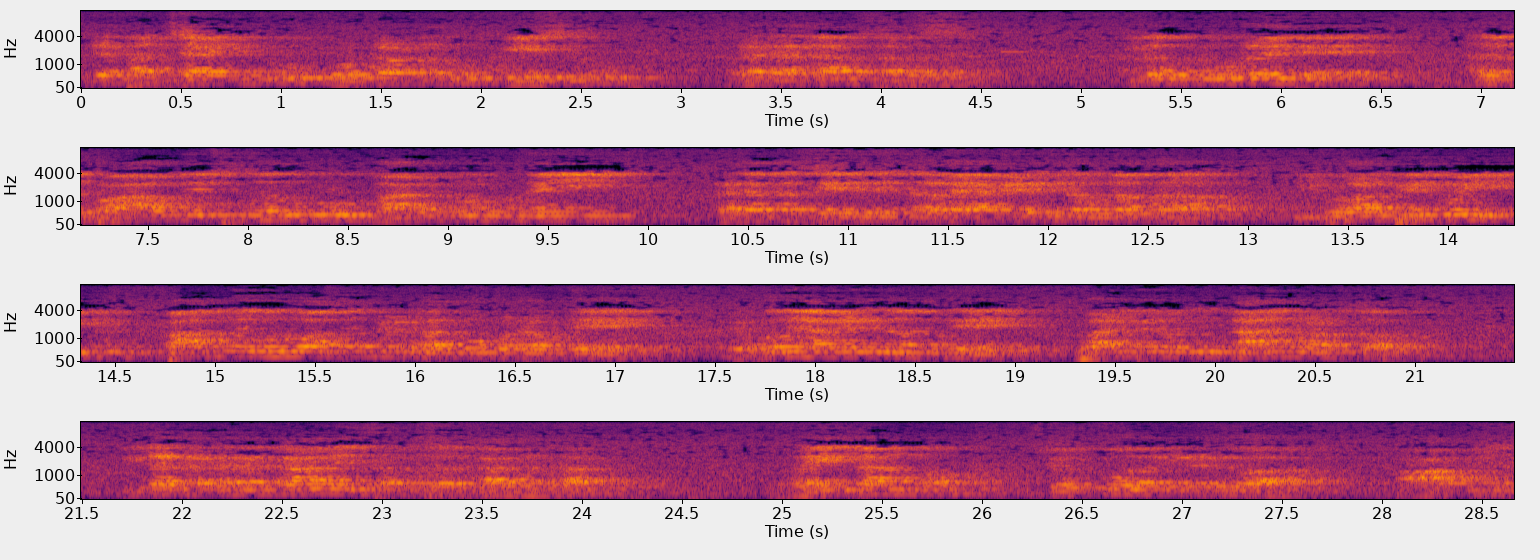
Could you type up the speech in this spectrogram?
అంటే పంచాయతీలు కొట్లాటలు కేసులు రకరకాల సమస్యలు. ఇక కొన్ని ఊళ్ళో అయితే అసలు బాగు చేసుకున్నారు బాగా ఉన్నాయి. రకరకాల చేతి నలభై యాభై ఏళ్ళ ఉన్నా కూడా ఇప్పుడు వాళ్ళ పేరు పోయి పాత ఎవరు అసైన్మెంట్ కనుక్కోకుండా ఉంటే ఎప్పుడో యాభై ఏళ్ళు కింద అనుకుంటే వాళ్ళ పేరు వచ్చి నాన్న నడుస్తారు ఇక్కడ రకరకాల ఈ సమస్యల కారణంగా రైతాంగం చెప్పుకోగలిగినట్టుగా ఆఫీసు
